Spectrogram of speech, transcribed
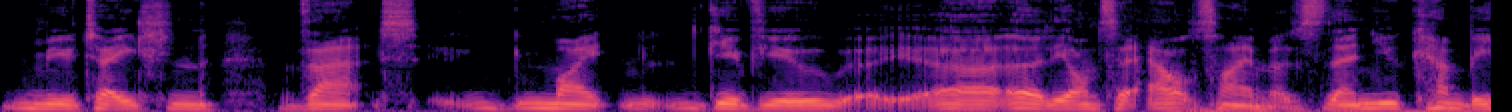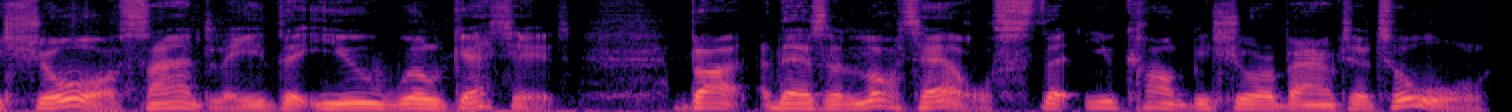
mutation that might give you uh, early onset Alzheimer's, then you can be sure, sadly, that you will get it. But there's a lot else that you can't be sure about at all.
